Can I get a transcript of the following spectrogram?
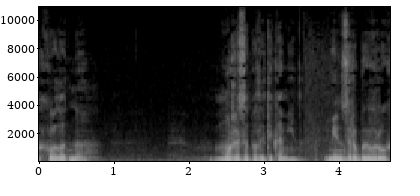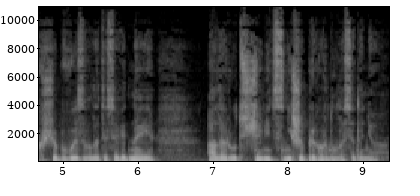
холодно? Може запалити камін? Він зробив рух, щоб визволитися від неї, але Рут ще міцніше пригорнулася до нього.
